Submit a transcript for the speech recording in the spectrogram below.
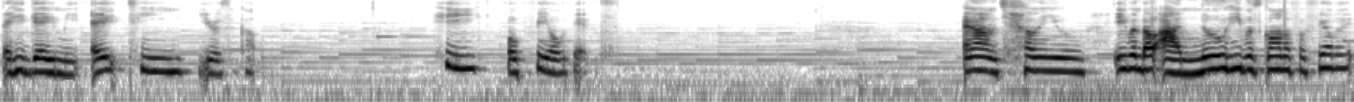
that He gave me 18 years ago. He fulfilled it. And I'm telling you, even though I knew He was going to fulfill it,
